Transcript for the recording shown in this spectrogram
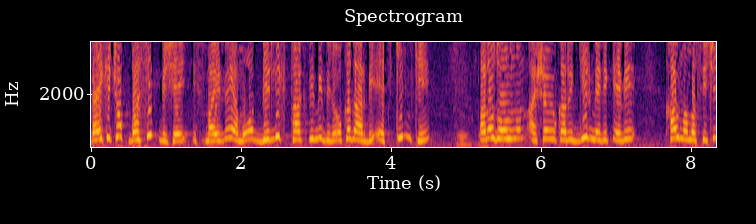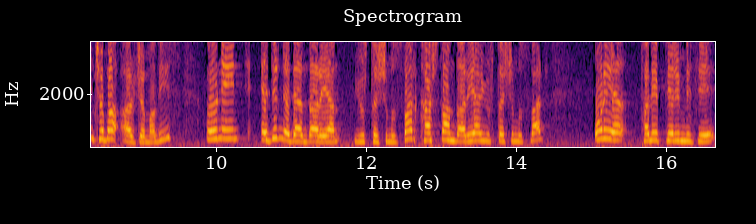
Belki çok basit bir şey İsmail Bey ama o birlik takvimi bile o kadar bir etkin ki Anadolu'nun aşağı yukarı girmedik evi kalmaması için çaba harcamalıyız. Örneğin Edirne'den de arayan yurttaşımız var, Kars'tan da arayan yurttaşımız var. Oraya taleplerimizi,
